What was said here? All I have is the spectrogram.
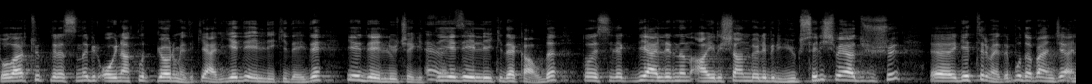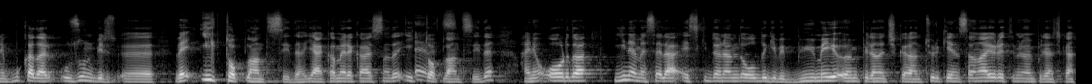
dolar Türk lirasında bir oynaklık görmedik. Yani 7.52'deydi, 7.53'e gitti, Evet. 7.52'de kaldı. Dolayısıyla diğerlerinden ayrışan böyle bir yükseliş veya düşüşü e, getirmedi. Bu da bence hani bu kadar uzun bir e, ve ilk toplantısıydı. Yani kamera karşısında da ilk Evet. toplantısıydı. Hani orada yine mesela eski dönemde olduğu gibi büyümeyi ön plana çıkaran, Türkiye'nin sanayi üretimini ön plana çıkaran,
